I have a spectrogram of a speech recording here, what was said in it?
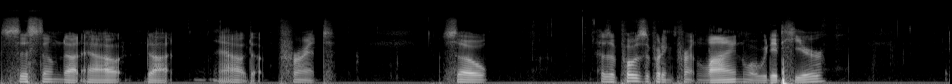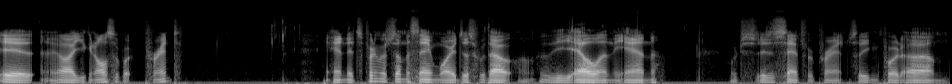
system.out.out.print. So, as opposed to putting print line, what we did here, it, uh, you can also put print, and it's pretty much done the same way, just without the L and the N, which just stands for print. So you can put, um,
